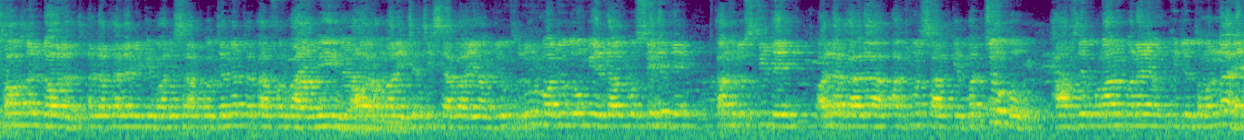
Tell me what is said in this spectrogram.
थाउज़ेंड डॉलर अल्लाह ताला ने के साहब को जन्नत अता फरमाए। और हमारी चची साहबा यहाँ जो ज़रूर मौजूद होंगे। अल्लाह उनको सेहत दे तंदुरुस्ती दे। अल्लाह ताला अजमत साहब के बच्चों को हाफिज कुरान बनाए उनकी जो तमन्ना है।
